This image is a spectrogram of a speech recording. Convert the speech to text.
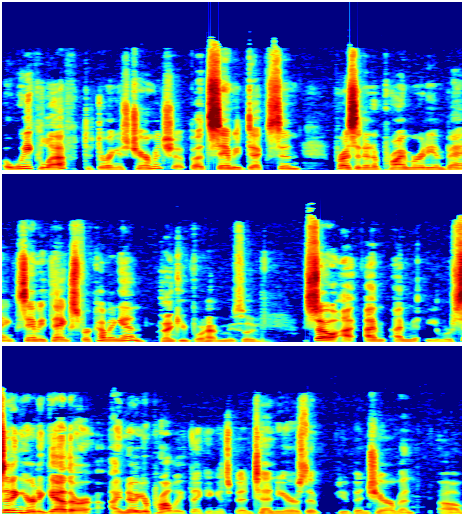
a week left during his chairmanship, but Sammy Dixon, president of Prime Meridian Bank. Sammy, thanks for coming in. Thank you for having me, Sue. So I, am I'm, you were sitting here together. I know you're probably thinking it's been 10 years that you've been chairman uh,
